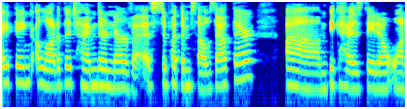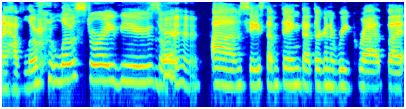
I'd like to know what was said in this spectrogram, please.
I think a lot of the time they're nervous to put themselves out there um, because they don't want to have low low story views or um, say something that they're going to regret. But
